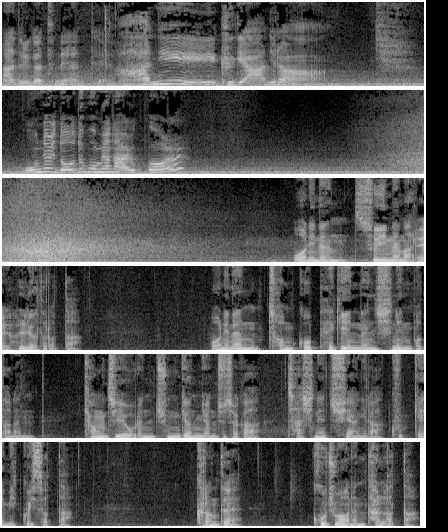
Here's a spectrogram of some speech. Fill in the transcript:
아들 같은 애한테. 아니, 그게 아니라. 오늘 너도 보면 알걸? 원희는 수임의 말을 흘려들었다. 원희는 젊고 패기 있는 신인보다는 경지에 오른 중견 연주자가 자신의 취향이라 굳게 믿고 있었다. 그런데 고주와는 달랐다.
